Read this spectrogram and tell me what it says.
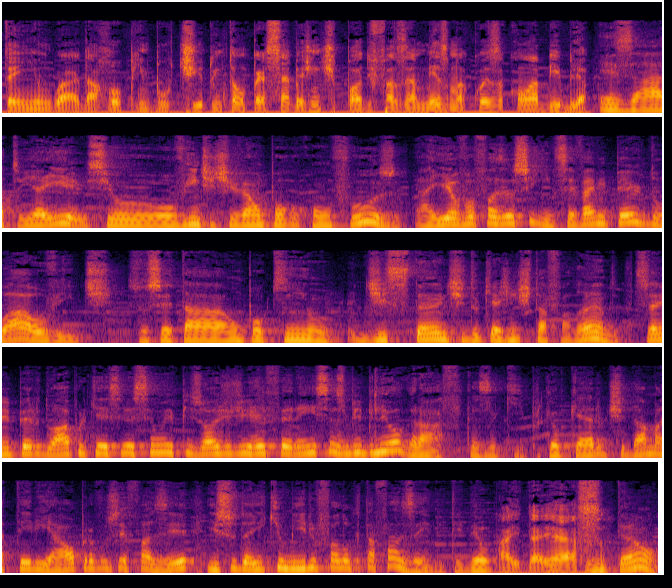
tem um guarda-roupa embutido. Então, percebe? A gente pode fazer a mesma coisa com a Bíblia. Exato. E aí, se o ouvinte estiver um pouco confuso, aí eu vou fazer o seguinte: você vai me perdoar, ouvinte. Se você está um pouquinho distante do que a gente está falando, você vai me perdoar porque esse vai ser um episódio de referências bibliográficas aqui, porque eu quero te dar material para você fazer isso daí que o Mírio falou que está fazendo entendeu? A ideia é essa. Então,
